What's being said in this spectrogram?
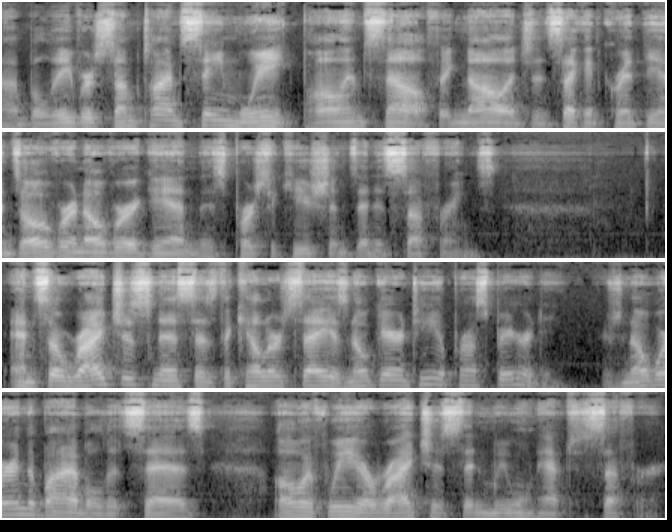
Uh, believers sometimes seem weak. Paul himself acknowledged in 2 Corinthians over and over again his persecutions and his sufferings. And so, righteousness, as the Kellers say, is no guarantee of prosperity. There's nowhere in the Bible that says, oh, if we are righteous, then we won't have to suffer.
